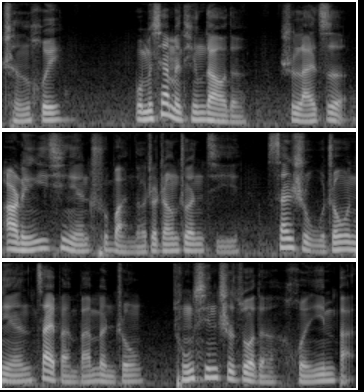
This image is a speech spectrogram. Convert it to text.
晨辉。我们下面听到的是来自2017年出版的这张专辑。三十五周年再版版本中重新制作的混音版。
